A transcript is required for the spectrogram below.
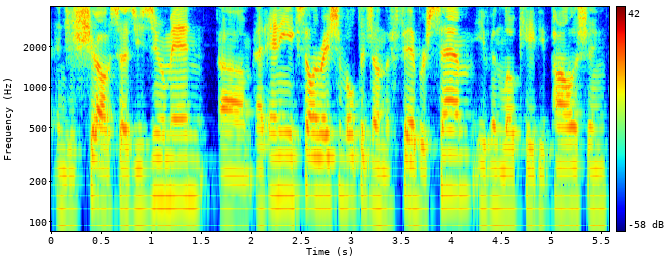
and just show. So as you zoom in, um, at any acceleration voltage on the fib or SEM, even low KV polishing,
